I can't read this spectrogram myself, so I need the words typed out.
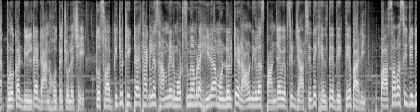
এক প্রকার ডিলটা ডান হতে চলেছে। তো সব কিছু ঠিকঠাক থাকলে সামনের মরশুমে আমরা হীরা মণ্ডলকে রাউন্ড গ্লাস পাঞ্জাব এফসির জার্সিতে খেলতে দেখতে পারি। পাশাপাশি যদি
